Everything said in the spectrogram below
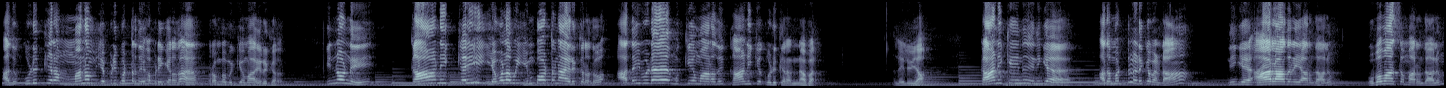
அது கொடுக்கிற மனம் எப்படிப்பட்டது அப்படிங்கறதா ரொம்ப முக்கியமாக இருக்கிறது. இன்னொன்னு காணிக்கை எவ்வளவு இம்பார்ட்டண்டா இருக்கிறதோ அதை விட முக்கியமானது காணிக்க கொடுக்கிற நபர். இல்லையா காணிக்கைன்னு நீங்க அதை மட்டும் எடுக்க வேண்டாம். நீங்க ஆராதனையா இருந்தாலும் உபவாசமா இருந்தாலும்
